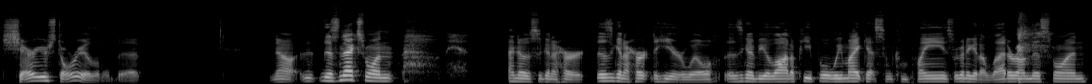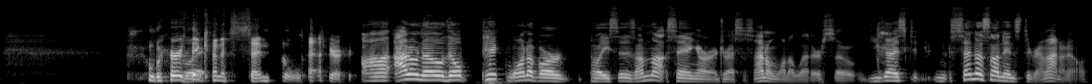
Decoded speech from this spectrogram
share your story a little bit. Now, this next one, man, I know this is going to hurt. This is going to hurt to hear, Will. There's going to be a lot of people. We might get some complaints. We're going to get a letter on this one. Where are but, they going to send the letter? Uh, I don't know. They'll pick one of our places. I'm not saying our addresses. I don't want a letter. So you guys can send us on Instagram. I don't know.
